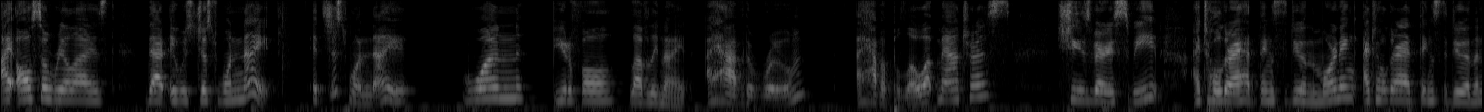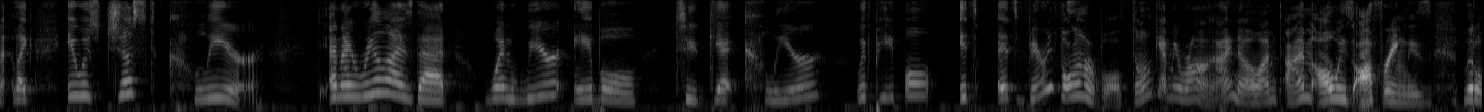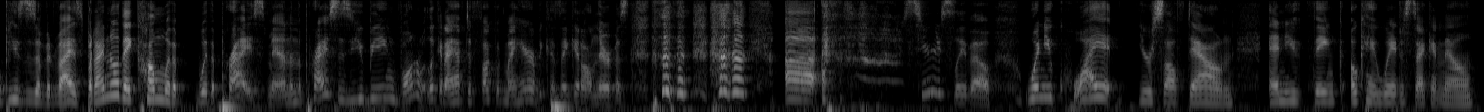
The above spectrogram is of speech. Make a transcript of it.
I also realized that it was just one night. It's just one night, one beautiful, lovely night. I have the room. I have a blow up mattress. She's very sweet. I told her I had things to do in the morning. I told her I had things to do in the night. Like it was just clear and I realize that when we're able to get clear with people, it's it's very vulnerable. Don't get me wrong. I know I'm I'm always offering these little pieces of advice, but I know they come with a with a price, man. And the price is you being vulnerable. Look at I have to fuck with my hair because I get all nervous. uh, seriously though, when you quiet yourself down and you think, okay, wait a second now.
